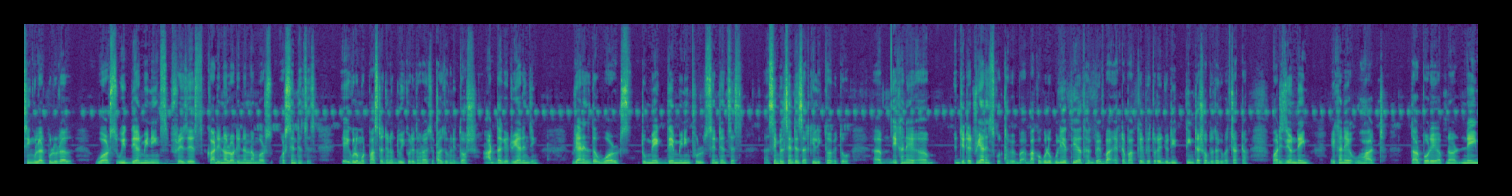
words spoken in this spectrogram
singular plural words with their meanings phrases cardinal ordinal numbers or sentences এইগুলো মোট পাঁচটার জন্য দুই করে ধরা হয়েছে, পাঁচ দোকানে দশ। আট দাগে rearranging rearrange the words to make the meaningful sentences simple sentence আর কি লিখতে হবে। তো এখানে যেটা রিয়ারেঞ্জ করতে হবে বাক্যগুলো গুলিয়ে দেওয়া থাকবে, বা, একটা বাক্যের ভেতরে যদি তিনটা শব্দ থাকে বা চারটা হোয়াট ইজ ইউর নেম এখানে হোয়াট তারপরে আপনার নেম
